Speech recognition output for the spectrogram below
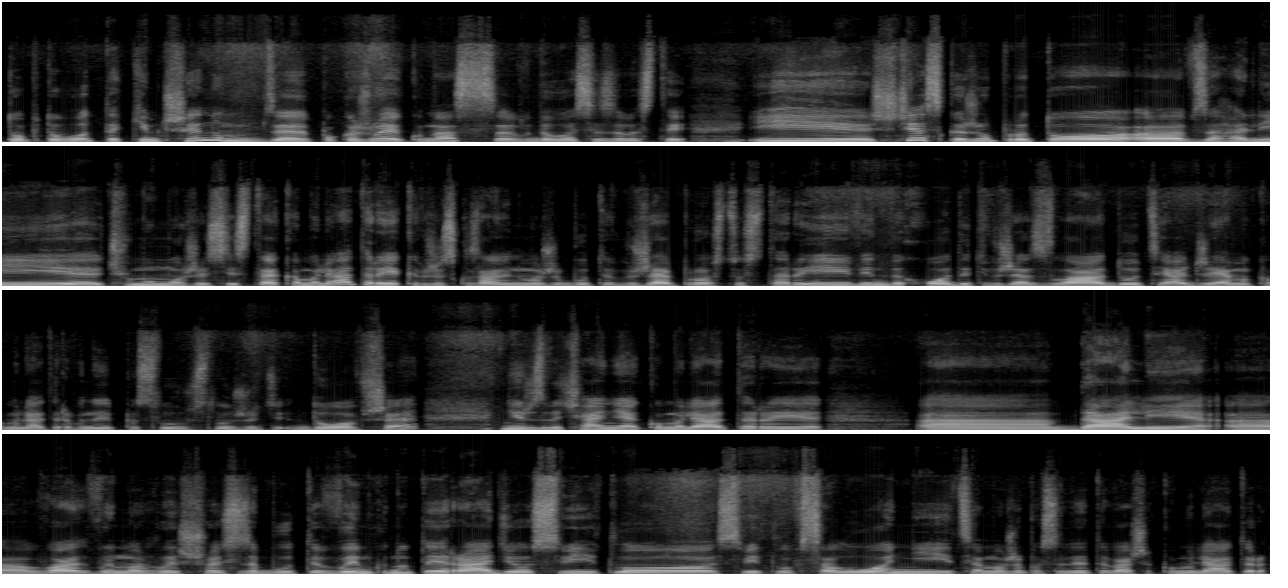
Тобто, от таким чином покажу, як у нас вдалося завести. І ще скажу про то, взагалі, чому може сісти акумулятор. Як я вже сказала, він може бути вже просто старий. Він виходить вже з ладу. Ці AGM акумулятори вони служать довше, ніж звичайні акумулятори. Далі ви могли щось забути вимкнути, радіо, світло, світло в салоні, і це може посадити ваш акумулятор.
